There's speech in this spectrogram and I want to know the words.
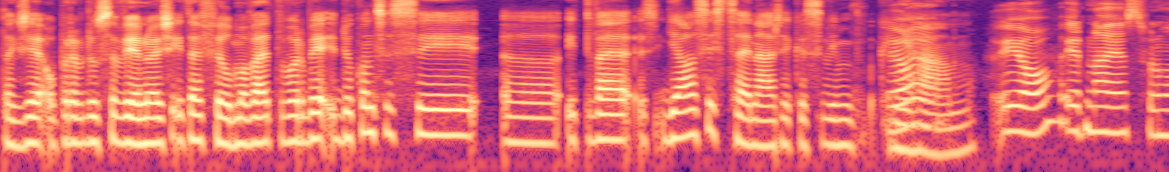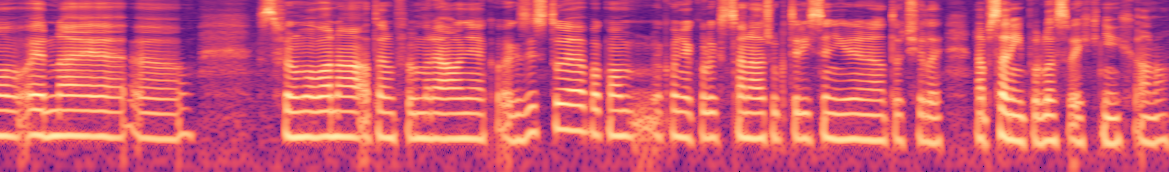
takže opravdu se věnuješ i té filmové tvorbě. Dokonce si uh, i tvé, dělala si scénáře ke svým knihám. Jo, jedna je, sfilmo, jedna je uh, sfilmovaná a ten film reálně jako existuje. Pak mám jako několik scénářů, který se nikdy nenatočili. Napsaný podle svých knih, ano.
